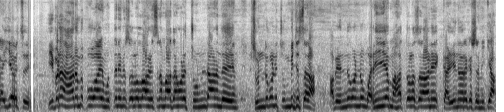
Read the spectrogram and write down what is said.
കയ്യ വെച്ചത്. ഇവിടെ ആരംഭ ആരംഭപ്പൂവായ മുത്തനബി സല്ലല്ലാഹു അലൈഹി വസല്ലം തങ്ങളുടെ ചുണ്ടാണെന്ത് ചുണ്ട് കൊണ്ട് ചുംബിച്ച സ്ഥലം അപ്പൊ എന്തുകൊണ്ടും വലിയ മഹത്വമുള്ള സ്ഥലമാണ് കഴിയുന്നവരൊക്കെ ശ്രമിക്കാം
